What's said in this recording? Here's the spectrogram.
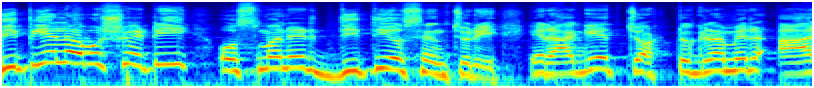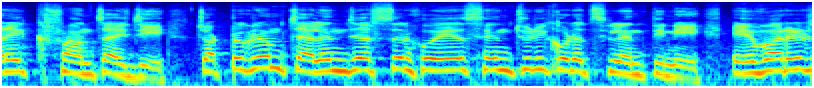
বিপিএল অবশ্য এটি ওসমানের দ্বিতীয় সেঞ্চুরি। এর আগে চট্টগ্রামের আরেক ফ্রাঞ্চাইজি, চট্টগ্রাম চ্যালেঞ্জার্সের হয়ে সেঞ্চুরি করেছিলেন তিনি। এবারের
